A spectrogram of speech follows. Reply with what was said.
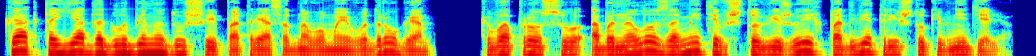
Как-то я до глубины души потряс одного моего друга к вопросу об НЛО, заметив, что вижу их по две-три штуки в неделю.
